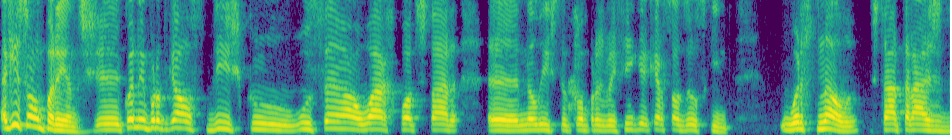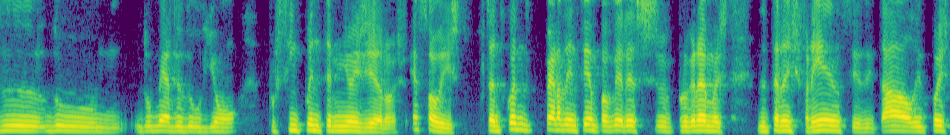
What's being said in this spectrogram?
Aqui só um parênteses. Eh, quando em Portugal se diz que o, o San Aouar pode estar uh, na lista de compras Benfica, quero só dizer o seguinte. O Arsenal está atrás de, do, do médio do Lyon por 50 milhões de euros. É só isto. Portanto, quando perdem tempo a ver esses programas de transferências e tal, e depois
